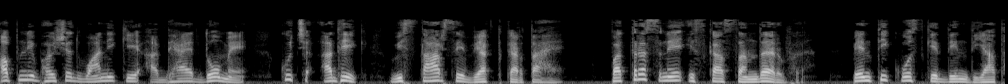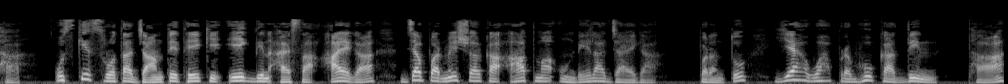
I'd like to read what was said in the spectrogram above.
अपनी भविष्यवाणी के अध्याय दो में कुछ अधिक विस्तार से व्यक्त करता है। पत्रस ने इसका संदर्भ पेंतिकोस्त के दिन दिया था। उसके श्रोता जानते थे कि एक दिन ऐसा आएगा जब परमेश्वर का आत्मा उंडेला जाएगा। परंतु यह वह प्रभु का दिन था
